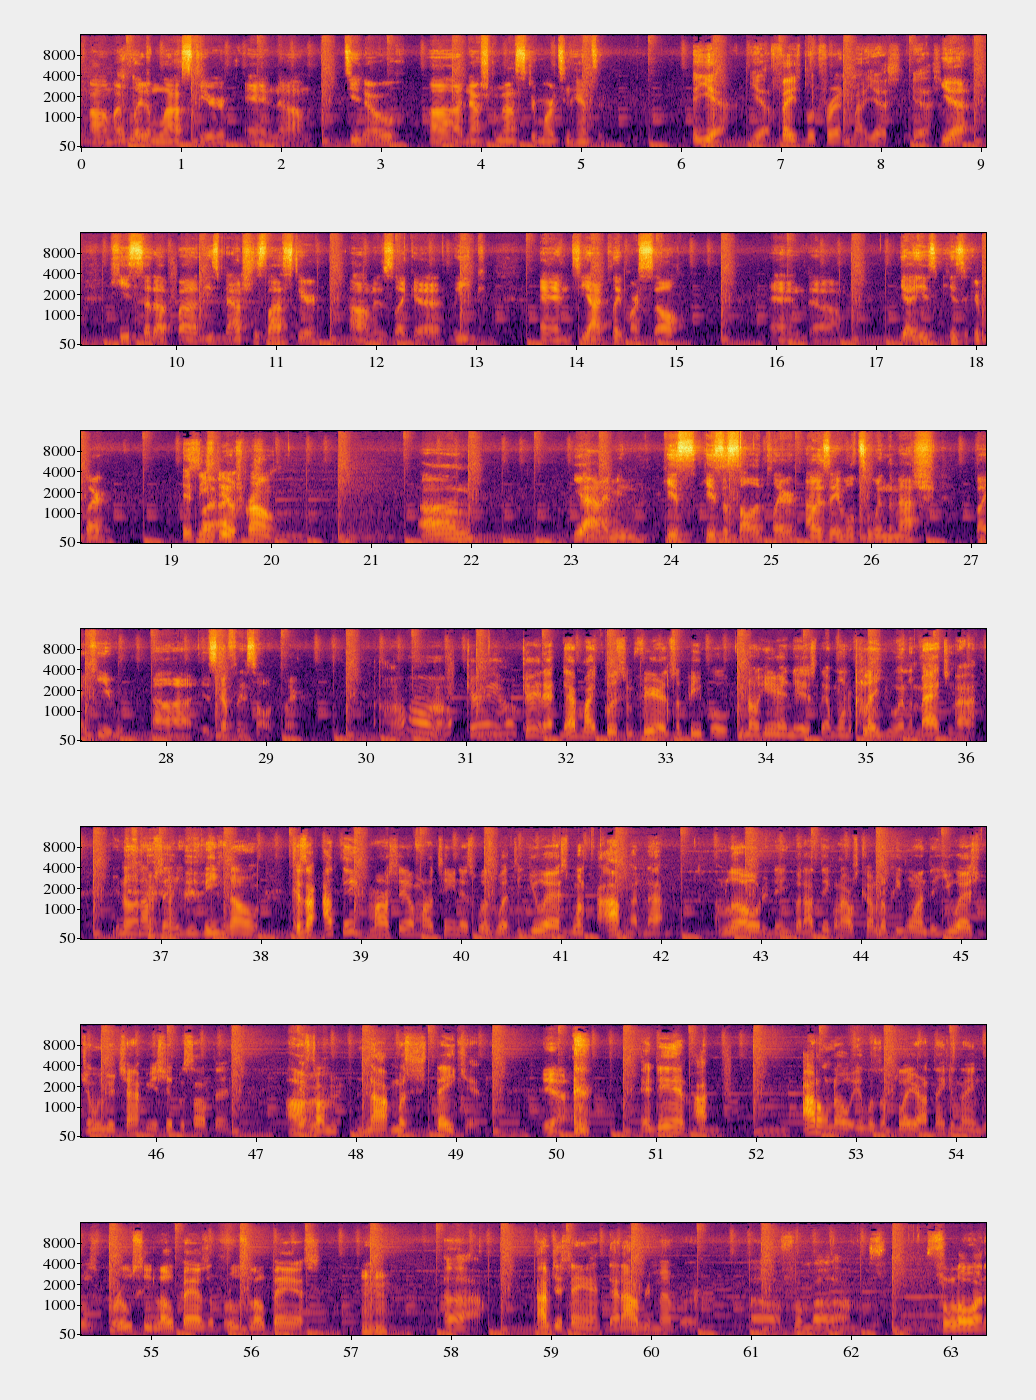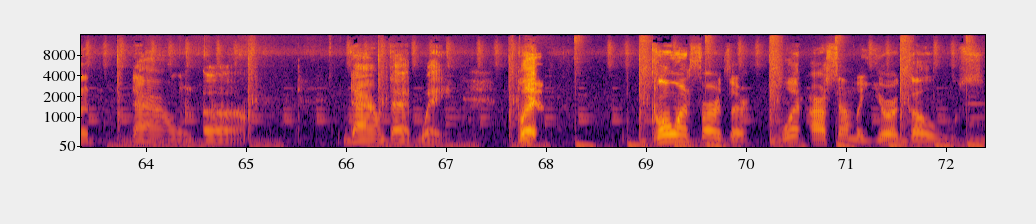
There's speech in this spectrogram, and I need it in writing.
Um, I Mhm. played him last year, and um, do you know uh, National Master Martin Hansen? Yeah, yeah, Facebook friend of mine. Yes, yes. Yeah, he set up uh, these matches last year. Um, it was like a league, and yeah, I played Marcel, and um, yeah, he's he's a good player. Is he But still I- strong? Um, yeah, I mean he's he's a solid player. I was able to win the match, but he uh, is definitely a solid player. Oh, okay, okay. That that might put some fear in some people, you know, hearing this that want to play you in a match now. You know what I'm saying? you be known. Because I, I think Marcel Martinez was what the U.S. when I'm not. I'm a little older than you, but I think when I was coming up, he won the U.S. Junior Championship or something, Oh, if I'm not mistaken. yeah, And then I, I don't know. It was a player. I think his name was Brucey Lopez or Bruce Lopez. Mhm. Uh, I'm just saying that I remember uh, from uh, Florida down uh, down that way. But going further, what are some of your goals?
